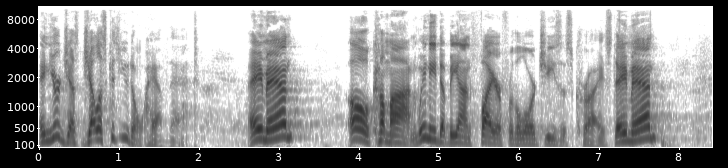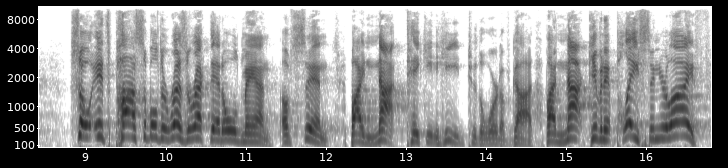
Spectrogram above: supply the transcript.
And you're just jealous because you don't have that. Amen? Oh, come on. We need to be on fire for the Lord Jesus Christ. Amen? So it's possible to resurrect that old man of sin by not taking heed to the Word of God, by not giving it place in your life.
